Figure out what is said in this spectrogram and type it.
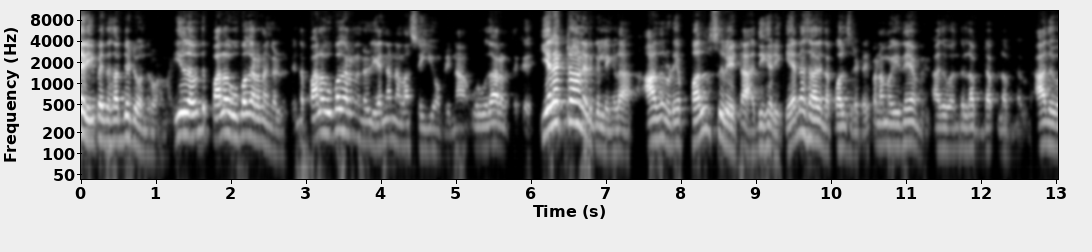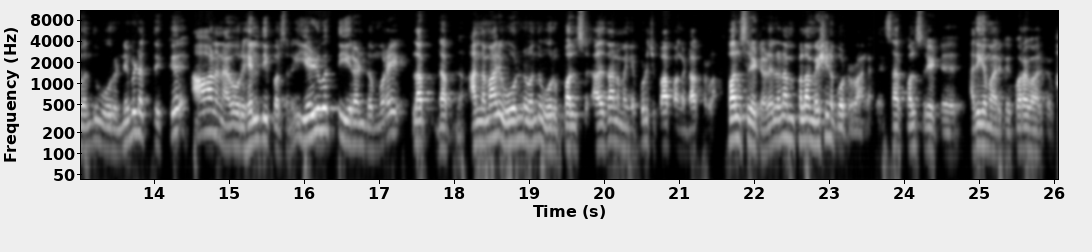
சரி இப்போ இந்த சப்ஜெக்ட் வந்துரும் நம்ம. இதுல வந்து பல உபகரணங்கள் இந்த பல உபகரணங்கள் என்னென்னலாம் செய்யும் அப்படின்னா ஒரு உதாரணத்துக்கு எலக்ட்ரான் இருக்கு இல்லைங்களா? அதனுடைய பல்ஸ் ரேட்டை அதிகரிக்கும். என்ன சார் இந்த பல்ஸ் ரேட் இப்போ நம்ம இதயம் அது வந்து லப் டப் லப் டப் அது வந்து ஒரு நிமிடத்துக்கு ஆன ஒரு ஹெல்தி பர்சனுக்கு எழுபத்தி இரண்டு முறை லப் டப் அந்த மாதிரி ஒன்று வந்து ஒரு பல்ஸ் அதுதான் நம்ம இங்கே பிடிச்சி பார்ப்பாங்க டாக்டர்லாம் பல்ஸ் ரேட் இல்லைன்னா இப்போல்லாம் மெஷினை போட்டுடுறாங்க. சார் பல்ஸ் ரேட்டு அதிகமாக இருக்குது குறைவாக இருக்குது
